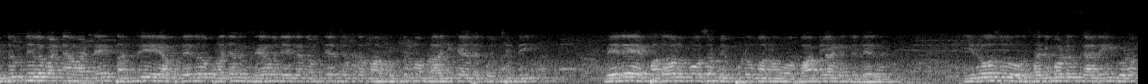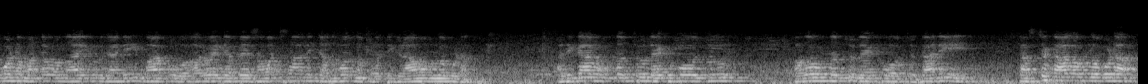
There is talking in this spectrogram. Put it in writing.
ఎందుకు నిలబడినామంటే తండ్రి అప్పుడేదో ప్రజలకు సేవ చేయాలనే ఉద్దేశంతో మా కుటుంబం రాజకీయాలకు వచ్చింది. వేరే పదవుల కోసం ఎప్పుడు మనం మాట్లాడింది లేదు. ఈరోజు సరిపడు కానీ గుణకొండ మండలం నాయకులు కానీ మాకు అరవై డెబ్బై సంవత్సరాల నుంచి అనుబంధం ప్రతి గ్రామంలో కూడా. అధికారం ఉండొచ్చు లేకపోవచ్చు పదవి ఉండొచ్చు లేకపోవచ్చు. కానీ కష్టకాలంలో కూడా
